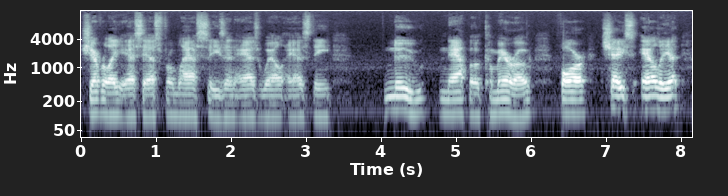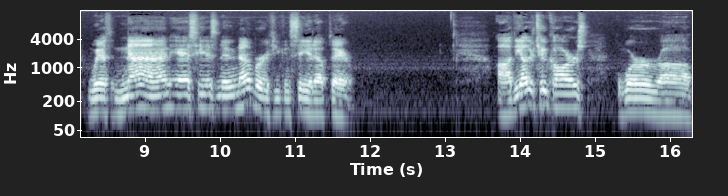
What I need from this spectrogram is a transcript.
Chevrolet SS from last season, as well as the new Napa Camaro for Chase Elliott with 9 as his new number, if you can see it up there. Uh, the other two cars were uh,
